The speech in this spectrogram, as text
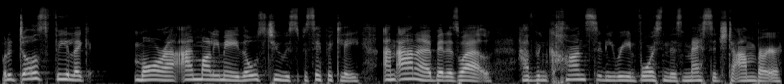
but it does feel like Maura and Molly-Mae, those two specifically, and Anna a bit as well, have been constantly reinforcing this message to Amber.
